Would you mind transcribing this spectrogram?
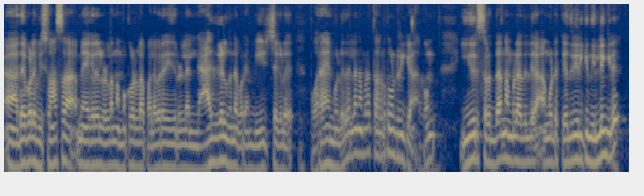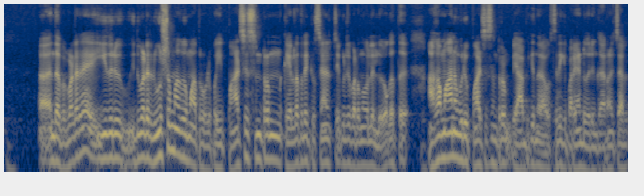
അതേപോലെ വിശ്വാസ മേഖലയിലുള്ള നമുക്കുള്ള പല പല രീതിയിലുള്ള ലാഗുകൾ തന്നെ പറയാം വീഴ്ചകൾ പോരായ്മകൾ ഇതെല്ലാം നമ്മളെ തകർത്തുകൊണ്ടിരിക്കുകയാണ്. അപ്പം ഈ ഒരു ശ്രദ്ധ നമ്മളതിൽ അങ്ങോട്ട് കേന്ദ്രീകരിക്കുന്നില്ലെങ്കിൽ എന്താ വളരെ ഇതൊരു ഇത് വളരെ രൂക്ഷമാകുക മാത്രമേ ഉള്ളൂ. ഇപ്പോൾ ഈ പാഴ്സി സിൻഡ്രം കേരളത്തിലെ ക്രിസ്ത്യാനിറ്റിയെക്കുറിച്ച് പറഞ്ഞ പോലെ ലോകത്ത് അകമാനം ഒരു പാഴ്സി സിൻഡ്രം വ്യാപിക്കുന്ന ഒരു അവസ്ഥയിലേക്ക് പറയേണ്ടി വരും. കാരണം വെച്ചാൽ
